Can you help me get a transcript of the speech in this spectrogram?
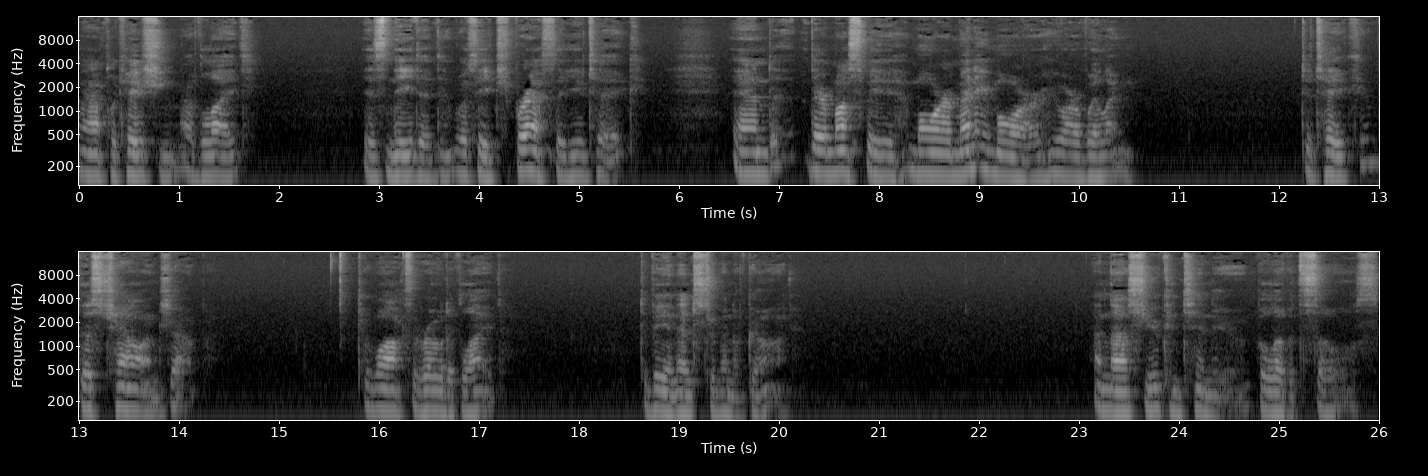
and application of light is needed with each breath that you take. And there must be more, many more, who are willing to take this challenge up, to walk the road of light, to be an instrument of God. And thus you continue, beloved souls,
